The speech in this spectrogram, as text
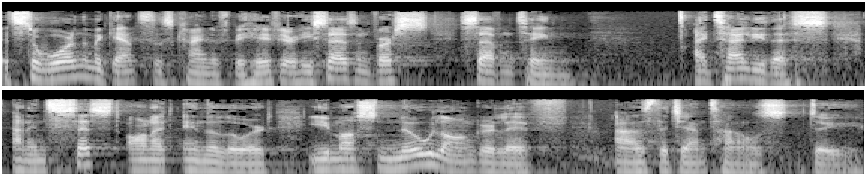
It's to warn them against this kind of behavior. He says in verse 17, I tell you this and insist on it in the Lord. You must no longer live as the Gentiles do.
